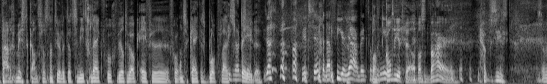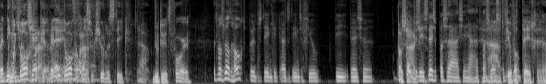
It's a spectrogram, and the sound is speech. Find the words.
Nou, de gemiste kans was natuurlijk dat ze niet gelijk vroeg... wilt u ook even voor onze kijkers blokfluit Ik wou spelen? zeggen- Dat wou ik zeggen, na vier jaar ben ik toch Want benieuwd. kon hij het wel? Was het waar? Ja, precies. Dus dan werd Dan niet moet je wel doorgevraagd. checken. Er werd Nee, niet doorgevraagd. onderzoeksjournalistiek. Ja. Doet u het voor? Het was wel het hoogtepunt, denk ik, uit het interview. Die, deze Passage. deze passage. Ja, het was Ja, wel... het viel wel tegen. hè.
